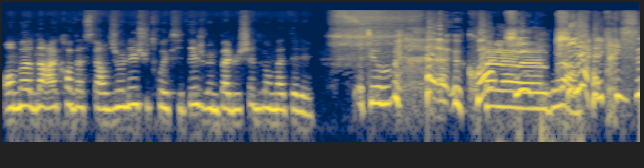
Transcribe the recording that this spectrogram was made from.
en mode Lara Croft va se faire violer je suis trop excitée je vais me palucher devant ma télé quoi? Euh, qui, a écrit ça?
